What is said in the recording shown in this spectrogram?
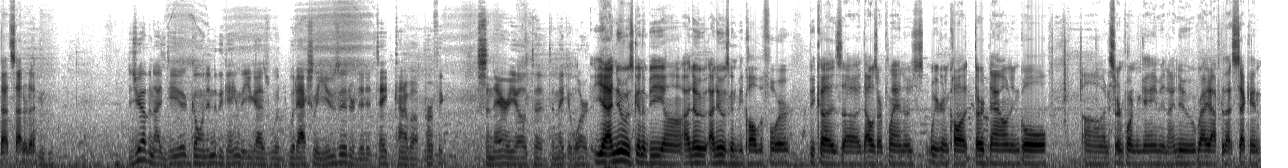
that Saturday. Mm-hmm. Did you have an idea going into the game that you guys would, would actually use it, or did it take kind of a perfect scenario to, to make it work? Yeah, I knew it was going to be. Uh, I knew I knew it was going to be called before because uh, that was our plan. It was we were going to call it third down and goal um, at a certain point in the game, and I knew right after that second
